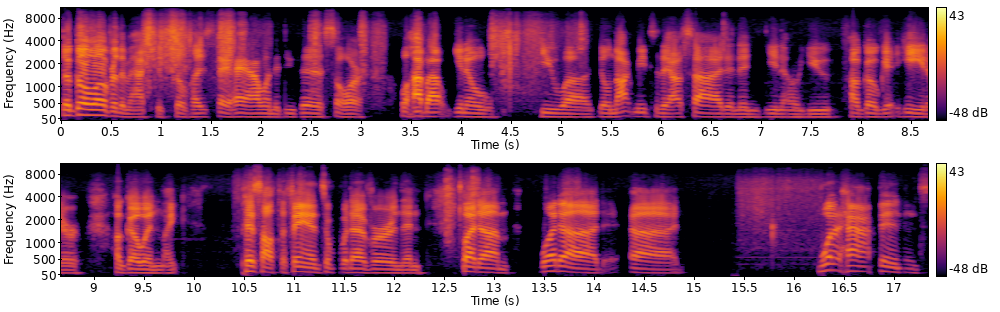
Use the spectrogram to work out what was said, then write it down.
they'll go over the matches. They'll like say, "Hey, I want to do this," or "Well, how about you know, you uh, you'll knock me to the outside, and then you know you I'll go get heat, or I'll go and like piss off the fans or whatever." And then, but um, what uh uh. What happened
